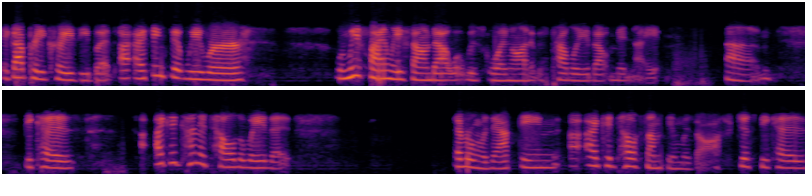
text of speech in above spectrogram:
it got pretty crazy, but I, I think that we were, when we finally found out what was going on, it was probably about midnight. Um, because I could kind of tell the way that everyone was acting, I I could tell something was off just because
